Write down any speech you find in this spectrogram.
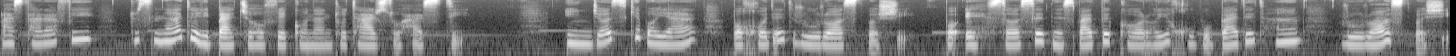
از طرفی دوست نداری بچه ها فکر کنن تو ترسو هستی. اینجاست که باید با خودت رو راست باشی. با احساست نسبت به کارهای خوب و بدت هم رو راست باشی.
